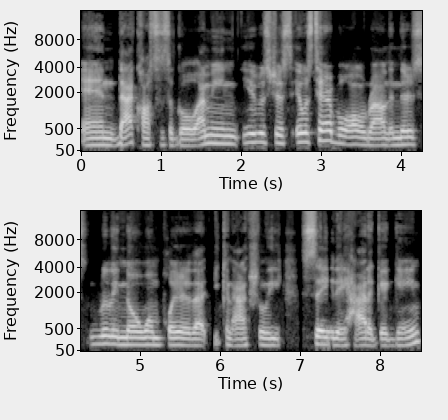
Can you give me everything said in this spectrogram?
and that cost us a goal. I mean, it was just it was terrible all around, and there's really no one player that you can actually say they had a good game.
